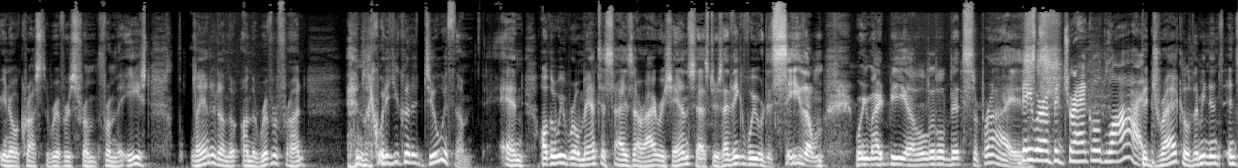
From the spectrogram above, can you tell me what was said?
you know across the rivers from from the east, landed on the on the riverfront, and like, what are you going to do with them? And although we romanticize our Irish ancestors, I think if we were to see them, we might be a little bit surprised. They were a bedraggled lot. Bedraggled. I mean, and, and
